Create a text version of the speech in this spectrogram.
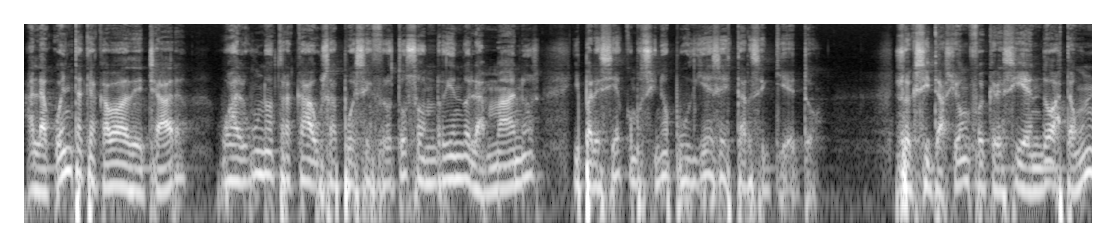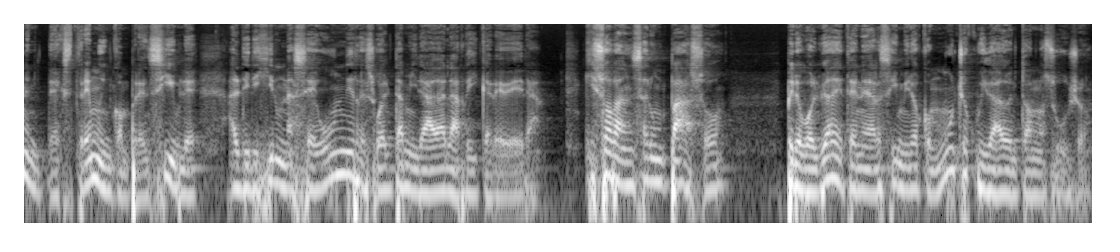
a la cuenta que acababa de echar o a alguna otra causa, pues se frotó sonriendo las manos y parecía como si no pudiese estarse quieto. Su excitación fue creciendo hasta un extremo incomprensible al dirigir una segunda y resuelta mirada a la rica heredera. Quiso avanzar un paso, pero volvió a detenerse y miró con mucho cuidado en torno suyo.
